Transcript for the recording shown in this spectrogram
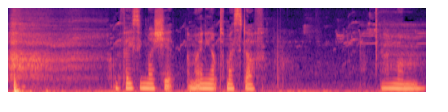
I'm facing my shit. I'm owning up to my stuff. I'm um,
